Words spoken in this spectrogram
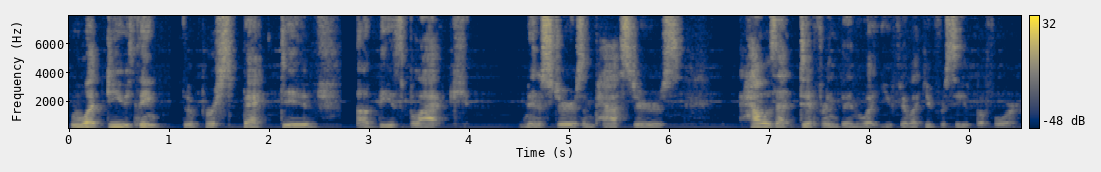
what do you think the perspective of these black ministers and pastors? How is that different than what you feel like you've received before?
